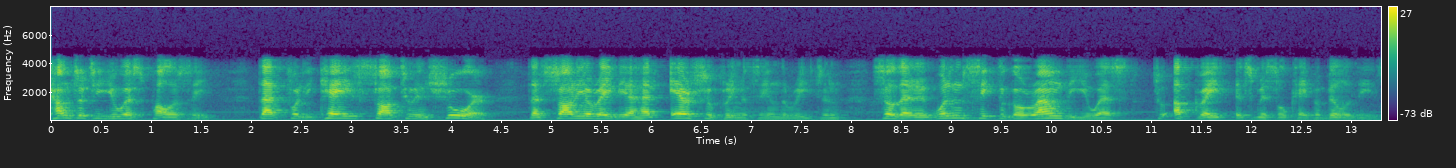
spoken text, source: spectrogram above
counter to U.S. policy that for decades sought to ensure that Saudi Arabia had air supremacy in the region so that it wouldn't seek to go around the U.S. to upgrade its missile capabilities.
